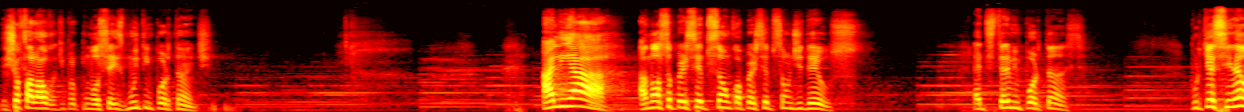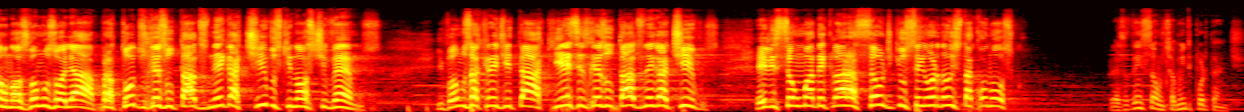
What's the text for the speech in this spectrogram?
Deixa eu falar algo aqui com vocês muito importante. Alinhar a nossa percepção com a percepção de Deus é de extrema importância. Porque senão nós vamos olhar para todos os resultados negativos que nós tivemos e vamos acreditar que esses resultados negativos, eles são uma declaração de que o Senhor não está conosco. Presta atenção, isso é muito importante.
